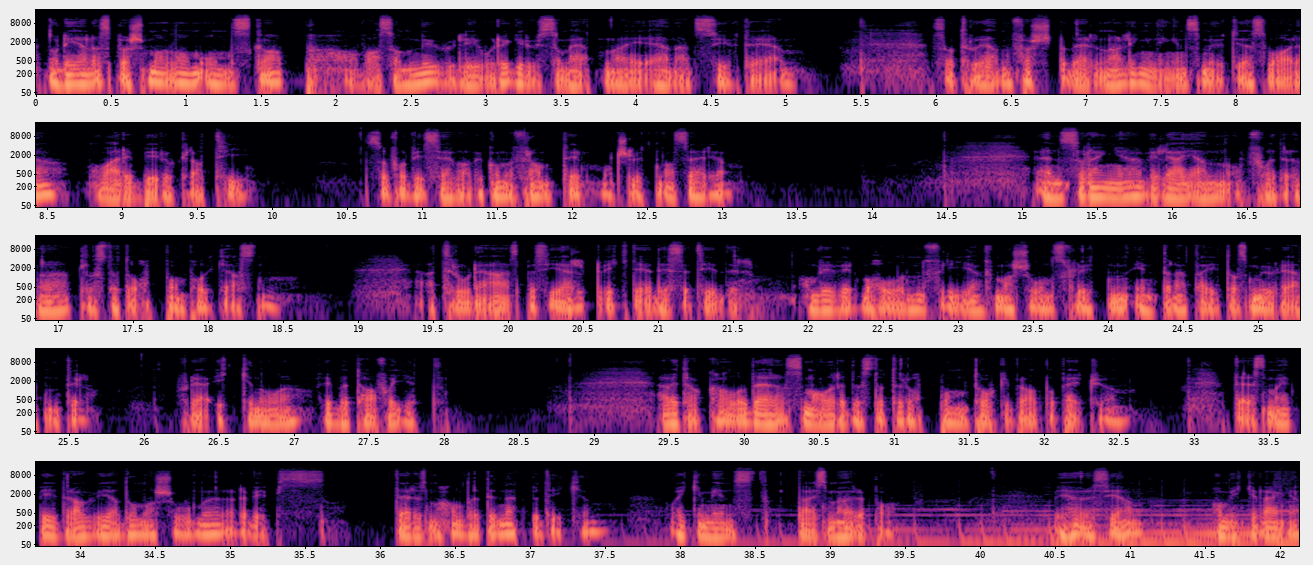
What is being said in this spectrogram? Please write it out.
Når det gjelder spørsmålet om ondskap, og hva som muliggjorde grusomhetene i Enhet 731, så tror jeg den første delen av ligningen som utgjør svaret, må være byråkrati. Så får vi se hva vi kommer fram til mot slutten av serien. Enn så lenge vil jeg igjen oppfordre deg til å støtte opp om podkasten. Jeg tror det er spesielt viktig i disse tider, om vi vil beholde den frie informasjonsflyten internett har gitt oss muligheten til, for det er ikke noe vi bør ta for gitt. Jeg vil takke alle dere som allerede støtter opp om Tåkeprat på Patrion, dere som har gitt bidrag via donasjoner eller VIPS, dere som har handlet i nettbutikken, og ikke minst deg som hører på. Vi høres igjen om ikke lenge.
